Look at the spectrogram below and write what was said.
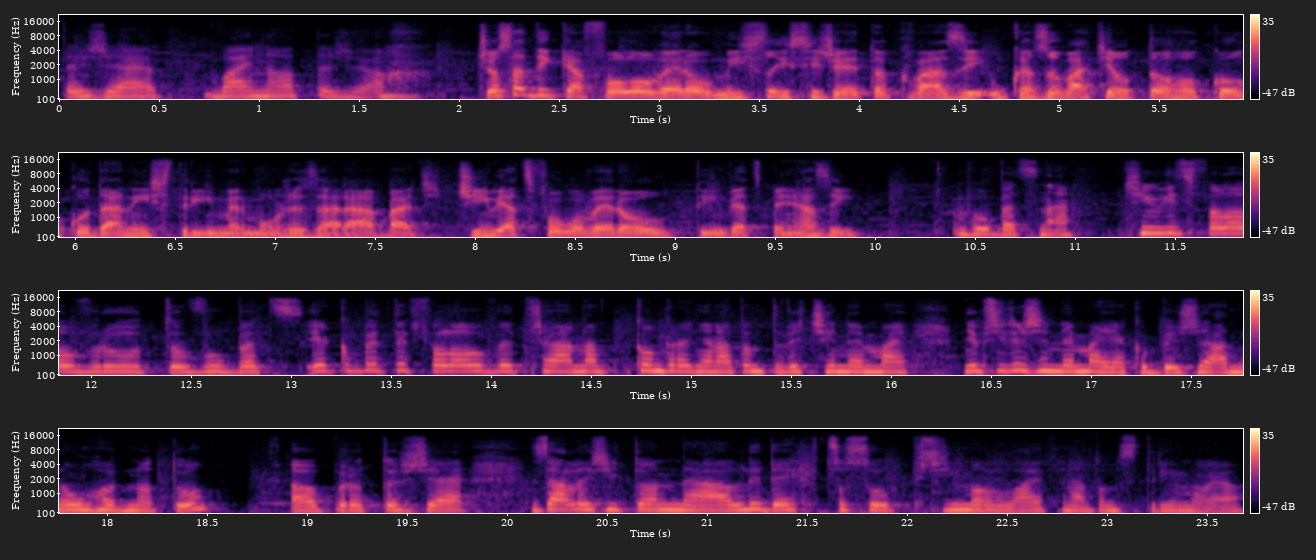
Takže why not, že jo? Čo sa týka followerov, myslíš si, že je to kvázi ukazovateľ toho, koľko daný streamer môže zarábať? Čím viac followerov, tým viac peňazí? Vůbec ne. Čím víc followerů, to vůbec, jakoby ty followery třeba na, konkrétně na tom Twitchi nemají, mně přijde, že nemají jakoby žádnou hodnotu, protože záleží to na lidech, co jsou přímo live na tom streamu. Jo.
